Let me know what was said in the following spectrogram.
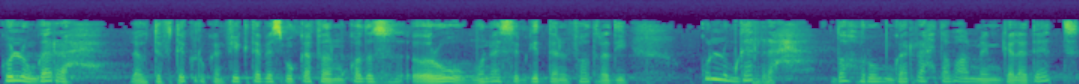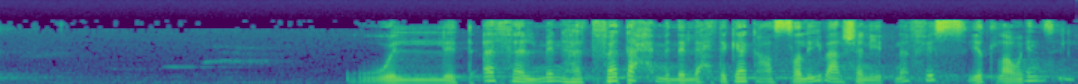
كله مجرح. لو تفتكروا كان في كتاب اسمه كفن المقدس قروه مناسب جدا الفترة دي. كله مجرح ظهره مجرح طبعا من جلدات واللي اتقفل منها اتفتح من الاحتكاك على الصليب علشان يتنفس يطلع وينزل.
